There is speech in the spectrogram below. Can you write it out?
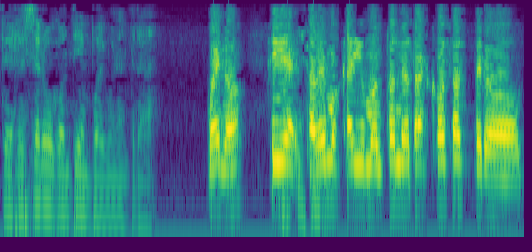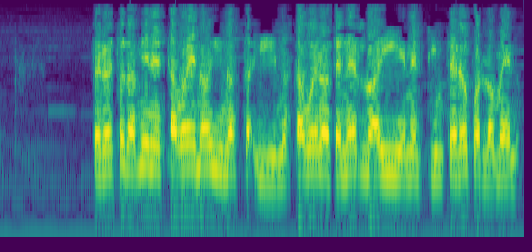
te reservo con tiempo alguna entrada. Bueno sí sabemos que hay un montón de otras cosas pero pero esto también está bueno y no está y no está bueno tenerlo ahí en el tintero por lo menos.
